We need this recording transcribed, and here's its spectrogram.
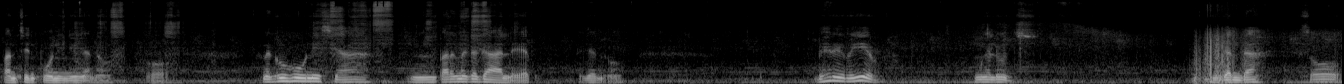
Pansin po ninyo yan o. O. Naguhuni siya. Mm, parang nagagalit. Ayan o. Very rare. Mga lods. Ang ganda. So,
